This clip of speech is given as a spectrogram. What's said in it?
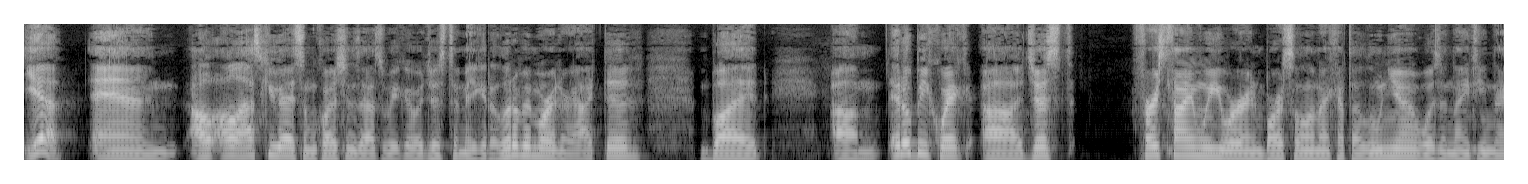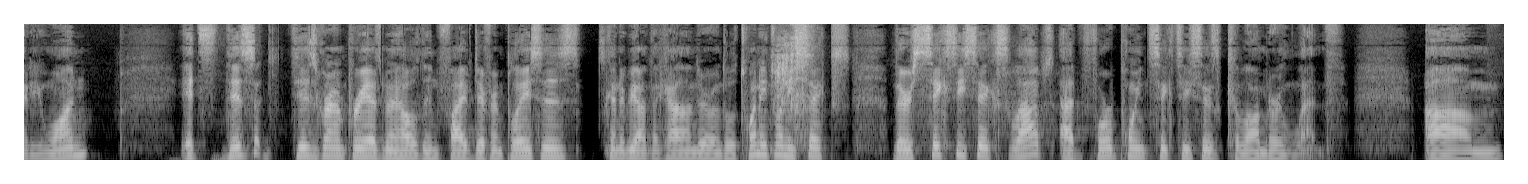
Yeah, and I'll I'll ask you guys some questions as we go, just to make it a little bit more interactive. But um, it'll be quick. Uh, just first time we were in Barcelona, Catalunya was in 1991. It's this this Grand Prix has been held in five different places. It's going to be on the calendar until 2026. There's 66 laps at 4.66 kilometer length. Um,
